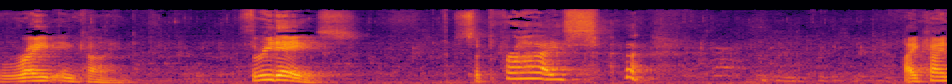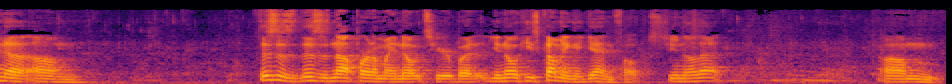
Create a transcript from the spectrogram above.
right in kind. Three days. Surprise! I kind of um, this is this is not part of my notes here, but you know he's coming again, folks. Do you know that? Um,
